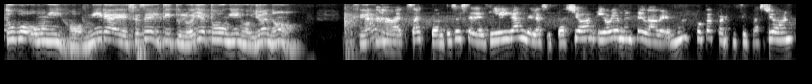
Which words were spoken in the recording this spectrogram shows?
tuvo un hijo, mira eso, ese es el título, ella tuvo un hijo, yo no. Claro. exacto, entonces se desligan de la situación y obviamente va a haber muy poca participación,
